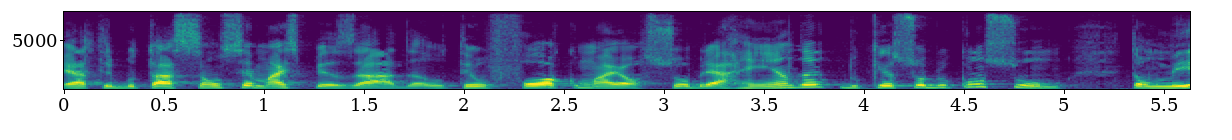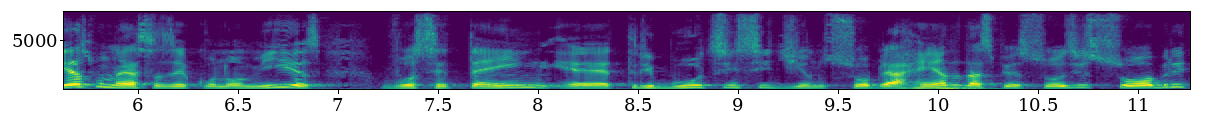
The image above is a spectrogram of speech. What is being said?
é a tributação ser mais pesada, o teu foco maior sobre a renda do que sobre o consumo. Então, mesmo nessas economias, você tem é, tributos incidindo sobre a renda das pessoas e sobre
